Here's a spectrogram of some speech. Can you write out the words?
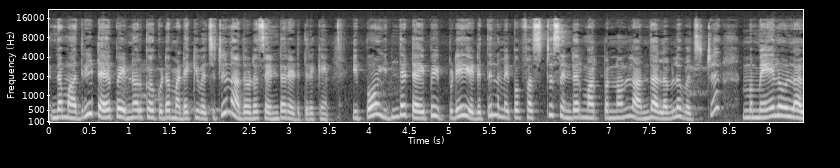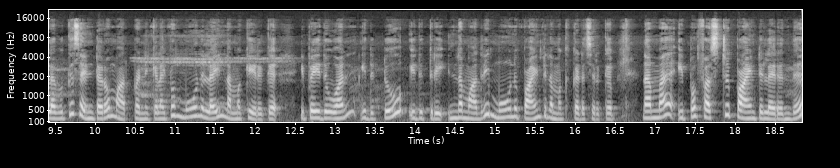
இந்த மாதிரி டைப்பை இன்னொருக்க கூட மடக்கி வச்சுட்டு நான் அதோட சென்டர் எடுத்திருக்கேன். இப்போ இந்த டைப்பை இப்படியே எடுத்து நம்ம இப்போ ஃபஸ்ட்டு சென்டர் மார்க் பண்ணோம்ல அந்த அளவில் வச்சுட்டு நம்ம மேலே உள்ள அளவுக்கு சென்டரும் மார்க் பண்ணிக்கலாம். இப்போ மூணு லைன் நமக்கு இருக்குது இப்போ இது ஒன் இது டூ இது த்ரீ இந்த மாதிரி மூணு பாயிண்ட் நமக்கு கிடச்சிருக்கு. நம்ம இப்போ ஃபஸ்ட்டு பாயிண்ட்டில் இருந்து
